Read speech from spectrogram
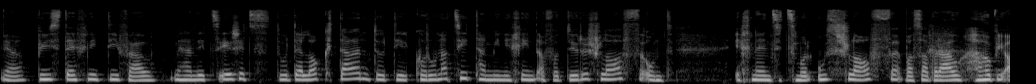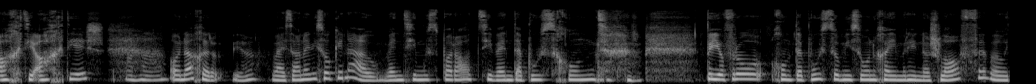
Ja, bei uns definitiv auch. Wir haben jetzt erst jetzt durch den Lockdown, durch die Corona-Zeit, haben meine Kinder angefangen durchschlafen und ich nenne es jetzt mal ausschlafen, was aber auch halb acht, acht ist. Mhm. Und nachher, ja, weiss auch nicht so genau, wenn sie muss parat sein, wenn der Bus kommt. bin ja froh, kommt der Bus und mein Sohn kann immerhin noch schlafen, weil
